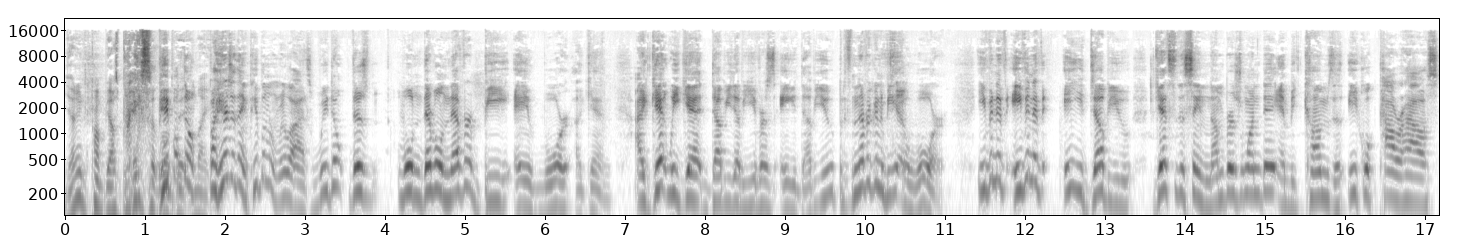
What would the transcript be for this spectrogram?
y'all need to pump y'all's brakes a little People bit. don't. like, but here's the thing: people don't realize we don't. There's will there will never be a war again. I get we get WWE versus AEW, but it's never going to be a war. Even if even if AEW gets to the same numbers one day and becomes the equal powerhouse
